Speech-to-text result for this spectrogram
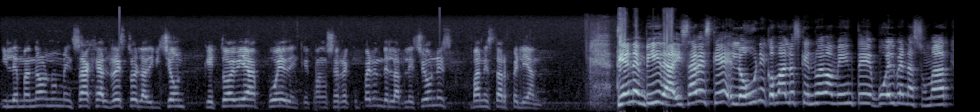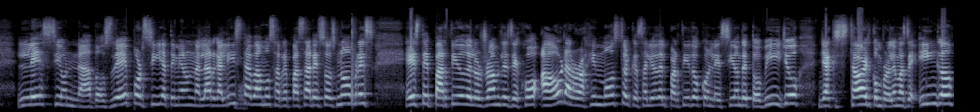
y le mandaron un mensaje al resto de la división que todavía pueden, que cuando se recuperen de las lesiones van a estar peleando. Tienen vida y sabes qué, lo único malo es que nuevamente vuelven a sumar lesionados. De por sí ya tenían una larga lista, vamos a repasar esos nombres. Este partido de los Rams les dejó ahora a Raheem Monster que salió del partido con lesión de tobillo, Jack Starr con problemas de ingle,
